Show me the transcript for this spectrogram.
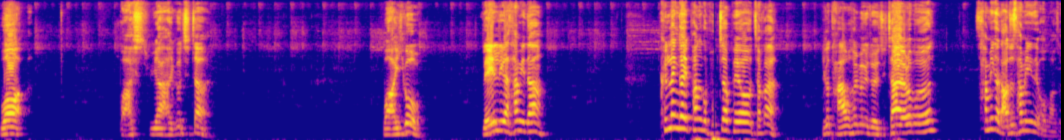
와 와, 씨, 야, 이거 진짜. 와, 이거. 레일리가 3이다. 클랜 가입하는 거 복잡해요. 잠깐. 이거 다 설명해줘야지. 자, 여러분. 3위가 나도 3위네. 어, 맞아.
